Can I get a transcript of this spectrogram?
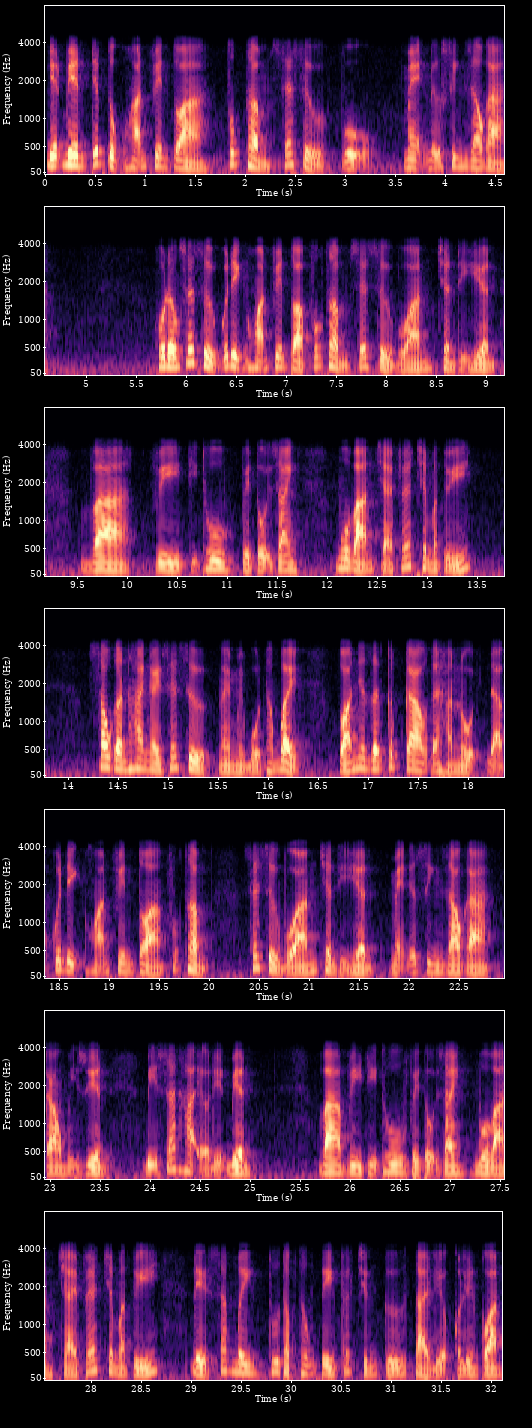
Điện Biên tiếp tục hoãn phiên tòa phúc thẩm xét xử vụ mẹ nữ sinh giao gà. Hội đồng xét xử quyết định hoãn phiên tòa phúc thẩm xét xử vụ án Trần Thị Hiền và Vì Thị Thu về tội danh mua bán trái phép chất ma túy. Sau gần 2 ngày xét xử, ngày 14 tháng 7, Tòa án Nhân dân cấp cao tại Hà Nội đã quyết định hoãn phiên tòa phúc thẩm xét xử vụ án Trần Thị Hiền, mẹ nữ sinh giao gà Cao Mỹ Duyên bị sát hại ở Điện Biên và Vì Thị Thu về tội danh mua bán trái phép chất ma túy để xác minh thu thập thông tin các chứng cứ tài liệu có liên quan.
